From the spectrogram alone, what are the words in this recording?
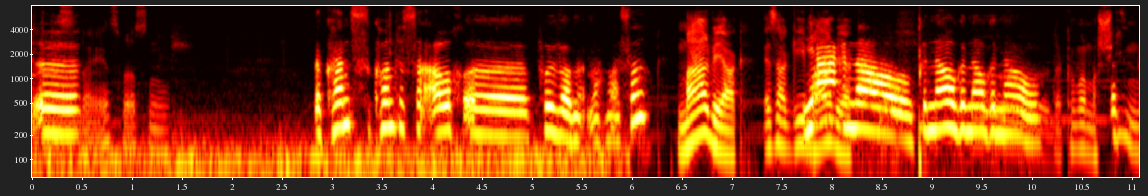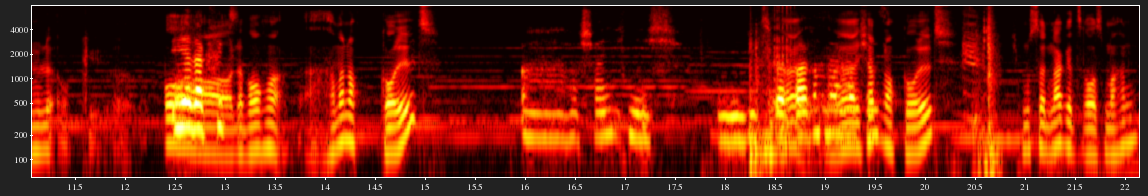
äh, Slice war es nicht. Da kannst, konntest du auch äh, Pulver mitmachen, weißt du? Malwerk. SAG Ja, Malwerk. genau, genau, genau, genau. Äh, Da können wir Maschinenhülle. Okay. Oh, Ja, da kriegst- da brauchen wir. Haben wir noch Gold? Ah, wahrscheinlich nicht. Da ja, ich habe noch Gold. Ich muss da Nuggets rausmachen.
